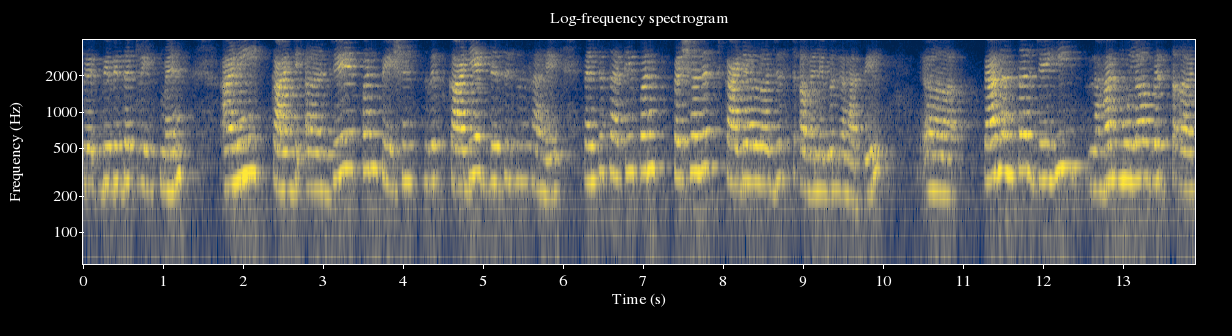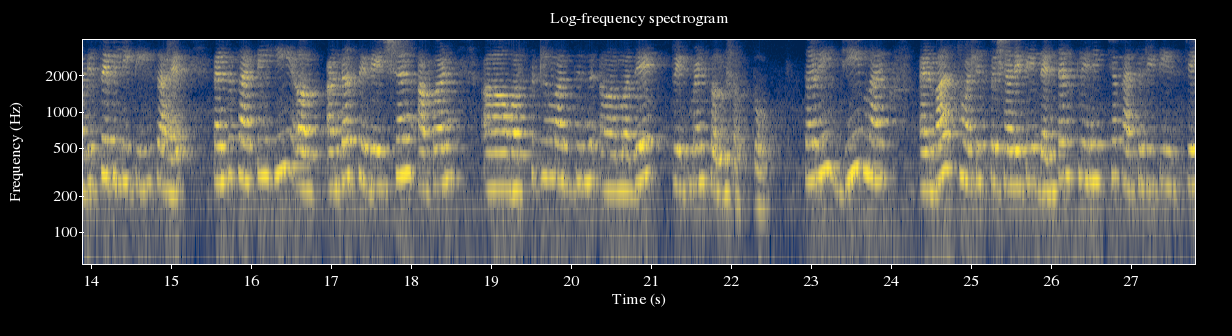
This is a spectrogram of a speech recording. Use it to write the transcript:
विविध ट्रीटमेंट्स आणि कार्डि जे पण पेशंट्स विथ कार्डियक डिसिसेस आहे त्यांच्यासाठी पण स्पेशलिस्ट कार्डिओलॉजिस्ट अवेलेबल राहतील. त्यानंतर जेही लहान मुलं विथ डिसेबिलिटीज आहेत त्यांच्यासाठीही अंडर सेडेशन आपण हॉस्पिटलमध्ये मध्ये ट्रीटमेंट करू शकतो. तरी G max advanced multispeciality dental क्लिनिकच्या फॅसिलिटीजचे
